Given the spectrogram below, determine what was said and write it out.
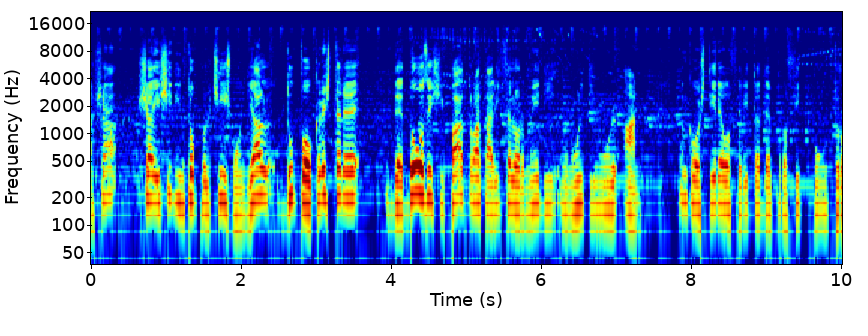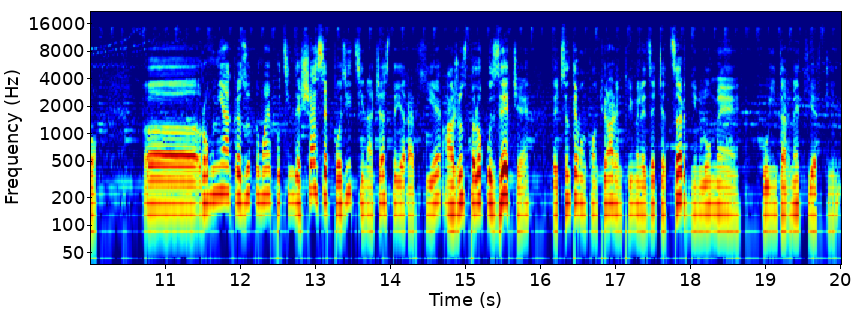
așa, și a ieșit din topul 5 mondial după o creștere de 24 a tarifelor medii în ultimul an. Încă o știre oferită de Profit.ro. Uh, România a căzut numai puțin de 6 poziții în această ierarhie, a ajuns pe locul 10, deci suntem în continuare în primele 10 țări din lume cu internet ieftin,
